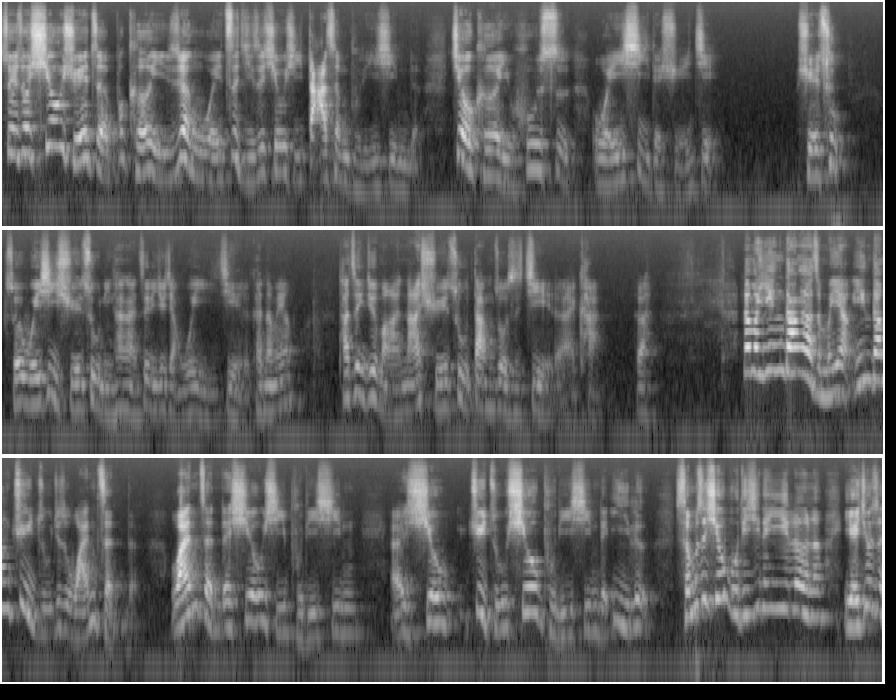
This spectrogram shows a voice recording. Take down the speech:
所以说，修学者不可以认为自己是修习大乘菩提心的，就可以忽视维系的学界、学处。所以维系学处，你看看这里就讲威仪界了，看到没有？他这里就把拿学处当做是界的来看，是吧？那么应当要怎么样？应当具足，就是完整的、完整的修习菩提心，呃，修具足修菩提心的意乐。什么是修菩提心的意乐呢？也就是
